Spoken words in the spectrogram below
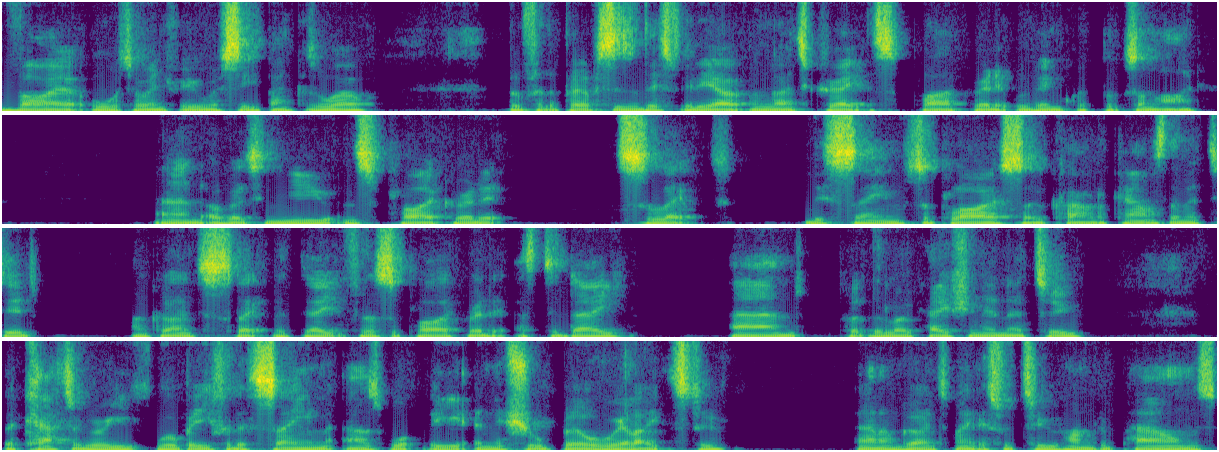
via auto entry or receipt bank as well. But for the purposes of this video, I'm going to create a supplier credit within QuickBooks Online. And I'll go to new and supplier credit, select the same supplier, so Cloud Accounts Limited. I'm going to select the date for the supplier credit as today and put the location in there too. The category will be for the same as what the initial bill relates to and I'm going to make this for £200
